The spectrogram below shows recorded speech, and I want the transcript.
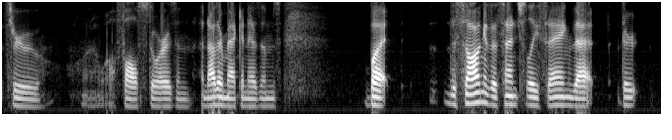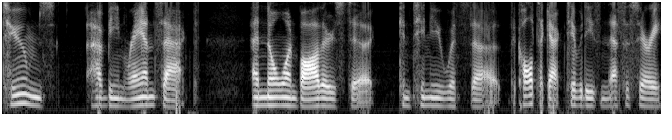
through well false doors and, and other mechanisms. But the song is essentially saying that their tombs have been ransacked and no one bothers to continue with uh, the cultic activities necessary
